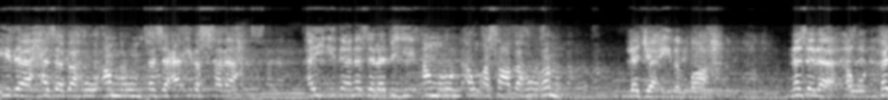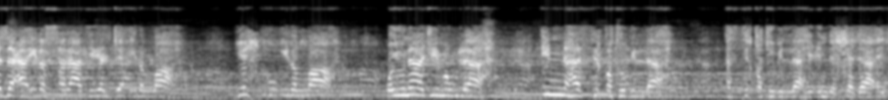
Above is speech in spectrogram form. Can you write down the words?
إذا حزبه أمر فزع إلى الصلاة أي إذا نزل به أمر أو أصابه غم لجأ إلى الله. نزل أو فزع إلى الصلاة يلجأ إلى الله يشكو إلى الله ويناجي مولاه. إنها الثقة بالله. الثقة بالله عند الشدائد.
